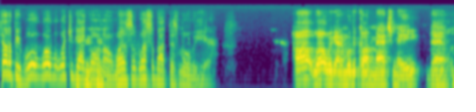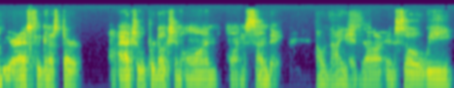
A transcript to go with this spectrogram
tell the people what, what, what you got going on. What's what's about this movie here? Uh, well, we got a movie called Match Made that mm-hmm. we are actually going to start actual production on on Sunday. Oh, nice. And uh, and so we,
